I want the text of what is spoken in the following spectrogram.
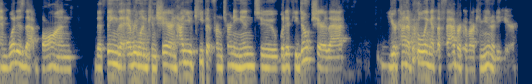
And what is that bond, the thing that everyone can share? And how do you keep it from turning into what if you don't share that? You're kind of pulling at the fabric of our community here.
